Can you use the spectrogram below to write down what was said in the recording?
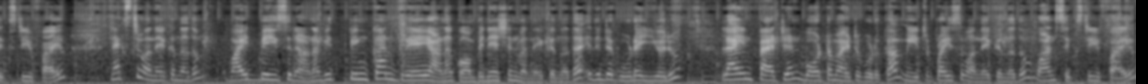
sixty five next വന്നേക്കുന്നതും വൈറ്റ് ബേസിലാണ് വിത്ത് പിങ്ക് ആൻഡ് ഗ്രേ ആണ് കോമ്പിനേഷൻ വന്നേക്കുന്നത്. ഇതിന്റെ കൂടെ ഈ ഒരു ലൈൻ പാറ്റേൺ ബോട്ടം ആയിട്ട് കൊടുക്കാം. മീറ്റർ പ്രൈസ് വന്നേക്കുന്നതും one sixty five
